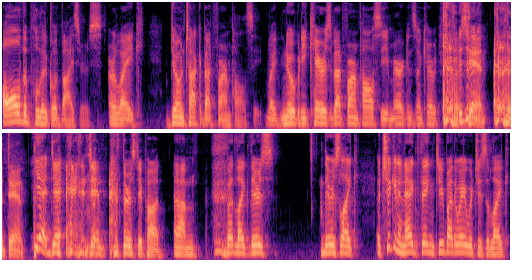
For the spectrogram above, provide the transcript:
all the political advisors are like don't talk about foreign policy. Like nobody cares about foreign policy. Americans don't care. About Dan, Dan, yeah, Dan, Dan Thursday pod. Um, but like, there's there's like a chicken and egg thing too, by the way, which is like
